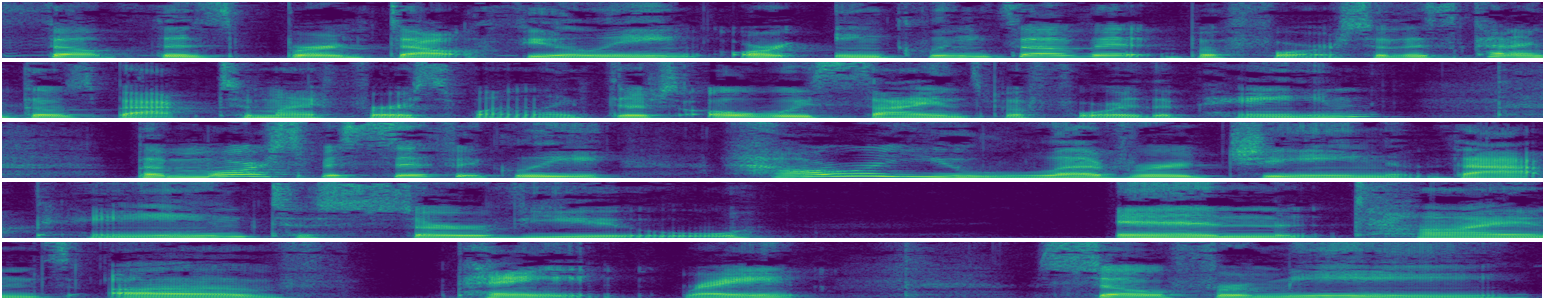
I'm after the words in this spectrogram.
felt this burnt out feeling or inklings of it before. So this kind of goes back to my first one. Like there's always signs before the pain. But more specifically, how are you leveraging that pain to serve you in times of pain, right? So for me,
